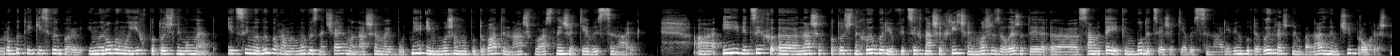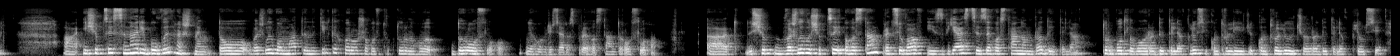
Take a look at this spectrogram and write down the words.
робити якісь вибори, і ми робимо їх в поточний момент. І цими виборами ми визначаємо наше майбутнє і можемо будувати наш власний життєвий сценарій. І від цих е, наших поточних виборів, від цих наших рішень може залежати е, саме те, яким буде цей життєвий сценарій. Він буде виграшним, банальним чи програшним. І щоб цей сценарій був виграшним, то важливо мати не тільки хорошого структурного дорослого, я говорю зараз про його стан дорослого. Щоб важливо, щоб цей егостан працював і зв'язці з егостаном родителя турботливого родителя в плюсі, контролюючого родителя в плюсі,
